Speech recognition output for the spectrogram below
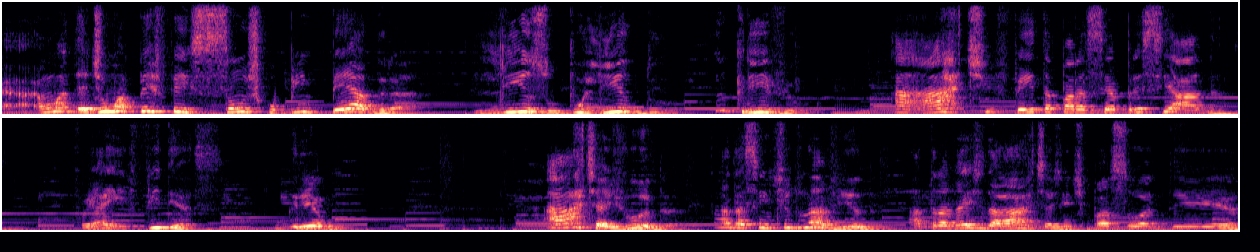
é, uma, é de uma perfeição esculpida em pedra, liso, polido, incrível. A arte feita para ser apreciada. Foi aí, Fídias, o grego. A arte ajuda a dar sentido na vida. Através da arte a gente passou a ter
